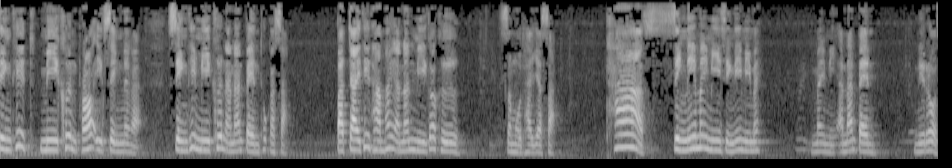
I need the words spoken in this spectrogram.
สิ่งที่มีขึ้น เพราะอีกสิ่งหนึ่งอะสิ่งที่มีขึ้นอันนั้นเป็นทุกขสัตว์ปัจจัยที่ทำให้อันนั้นมีก็คือสมุทัยสัตว์ถ้าสิ่งนี้ไม่มีสิ่งนี้มีไหมไม่มีอันนั้นเป็นนิโรธ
